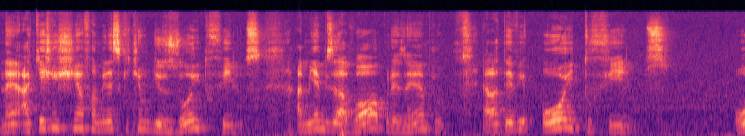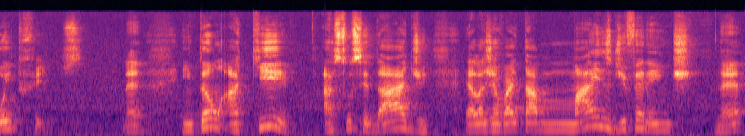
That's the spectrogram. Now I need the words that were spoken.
Né? Aqui a gente tinha famílias que tinham 18 filhos. A minha bisavó, por exemplo, ela teve 8 filhos. 8 filhos. Né? Então aqui a sociedade ela já vai estar tá mais diferente. Né?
